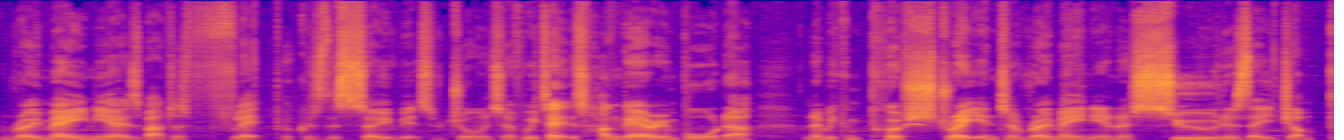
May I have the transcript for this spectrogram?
Romania is about to flip because the Soviets have joined. So if we take this Hungarian border, and then we can push straight into Romania as soon as they jump.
